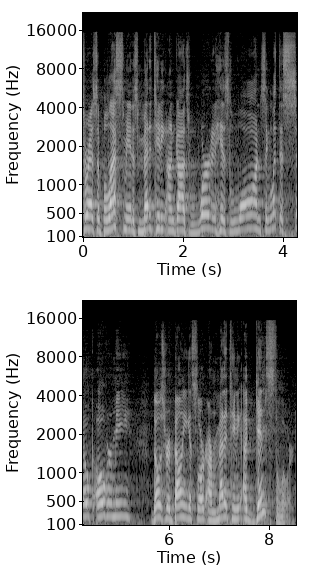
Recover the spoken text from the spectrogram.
So, whereas a blessed man is meditating on God's word and his law and saying, Let this soak over me, those rebelling against the Lord are meditating against the Lord.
